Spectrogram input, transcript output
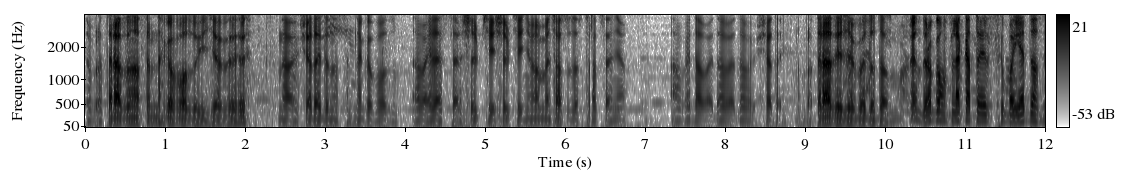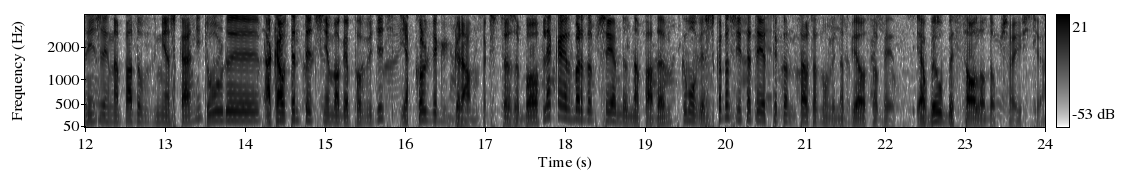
Dobra, teraz do następnego wozu idziemy. Dawaj, wsiadaj do następnego wozu. Dawaj, Lester, szybciej, szybciej, nie mamy czasu do stracenia. Dawaj, dawaj, dawaj, dawaj, wsiadaj. Dobra, teraz jedziemy do domu. Swoją Drogą Fleka to jest chyba jedno z nielicznych napadów z mieszkań, który, jak autentycznie mogę powiedzieć, jakkolwiek gram, tak szczerze, bo Fleka jest bardzo przyjemnym napadem. Tylko mówię, szkoda, że niestety jest tylko, cały czas mówię, na dwie osoby. Jak byłby solo do przejścia,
